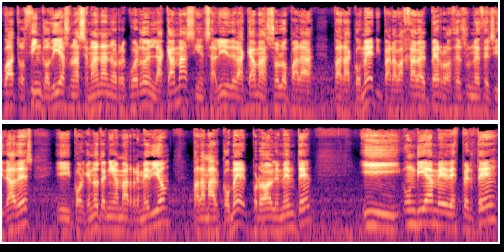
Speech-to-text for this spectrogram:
cuatro o cinco días, una semana, no recuerdo, en la cama, sin salir de la cama solo para, para comer y para bajar al perro a hacer sus necesidades, y porque no tenía más remedio, para mal comer probablemente. Y un día me desperté,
